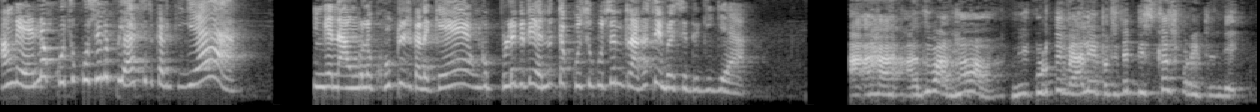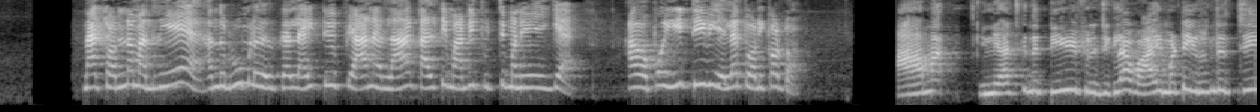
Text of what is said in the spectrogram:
அங்க என்ன குசு குசுன்னு பேசிட்டு இருக்கீங்க இங்க நான் உங்களை கூப்பிட்டு கிடைக்கேன். உங்க பிள்ளைகிட்ட என்னத்த குசு குசுன்னு ரகசியம் பேசிட்டு இருக்கீங்க? ஆஹா, அதுவாடா நீ கொடுத்த வேலையை பத்தி டிஸ்கஸ் பண்ணிட்டு இருந்தேன். நான் சொன்ன மாதிரியே அந்த ரூம்ல இருக்க லைட்டு ஃபேன் எல்லாம் கழட்டி மாட்டி சுத்தி பண்ணி வைங்க. அவ போய் டிவி எல்லாம் தொடக்கட்டும் ஆமா இன்னைக்கு இந்த டிவி ஃப்ரிட்ஜுக்குலாம் வாய் மட்டும் இருந்துச்சு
